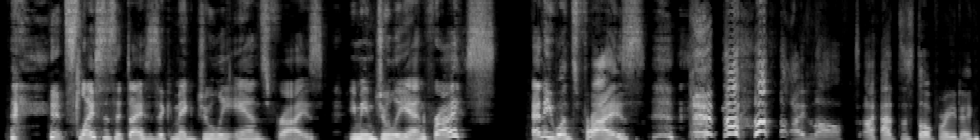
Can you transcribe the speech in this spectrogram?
it slices, it dices, it can make Julie Ann's fries. You mean Julienne fries? Anyone's fries. I laughed. I had to stop reading.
